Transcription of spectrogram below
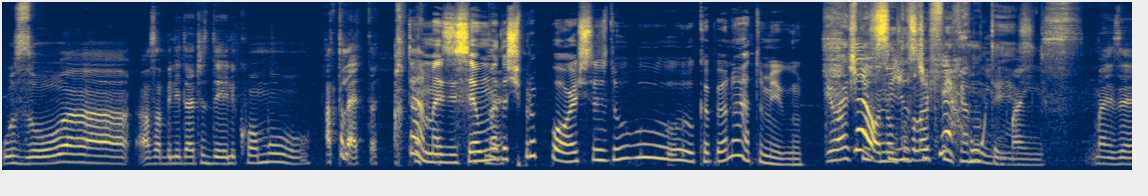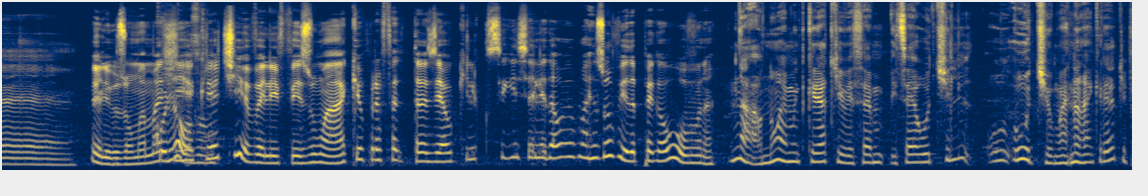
usou a- as habilidades dele como atleta. Tá, mas isso é uma Né? das propostas do campeonato, amigo. Eu acho não, que não isso tô se falando que é justifica no ruim, texto. mas, mas é. Ele usou uma magia Curioso. criativa. Ele fez um Akio pra fa- trazer algo que ele conseguisse ele dar uma resolvida, pegar o ovo, né? Não, não é muito criativo. Isso é, isso é útil, útil, mas não é criativo.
